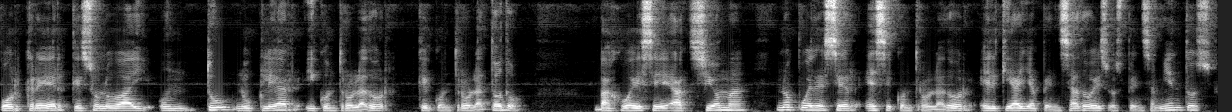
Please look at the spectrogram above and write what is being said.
por creer que solo hay un tú nuclear y controlador que controla todo. Bajo ese axioma no puede ser ese controlador el que haya pensado esos pensamientos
